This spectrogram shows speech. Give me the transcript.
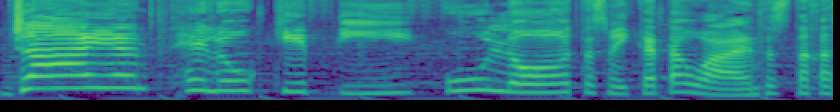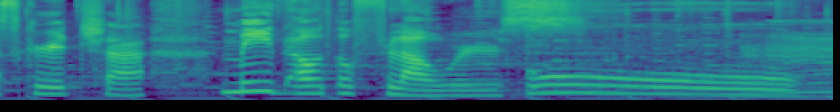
giant Hello Kitty, ulo, tas may katawan, tas nakaskirt siya, made out of flowers. Ooh. Mm.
